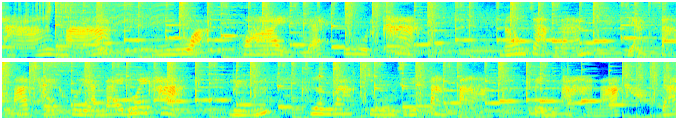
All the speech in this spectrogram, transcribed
ช้างม้าวัว ควาย และอูฐค่ะ นอกจากนั้นยังสามารถใช้เกวียนได้ด้วยค่ะ หรือเครื่องลากจูงชนิดต่างๆ เป็นพาหนะได้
